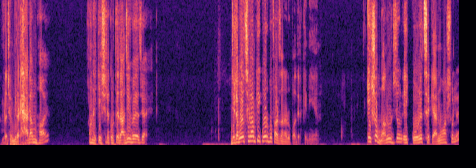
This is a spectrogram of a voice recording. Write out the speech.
আপনার যখন বিরাট হ্যাডাম হয়, অনেকেই সেটা করতে রাজি হয়ে যায়। যেটা বলছিলাম কি করব ফারজানার উপাদেরকে নিয়ে? এইসব মানুষজন এই করেছে কেন আসলে?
